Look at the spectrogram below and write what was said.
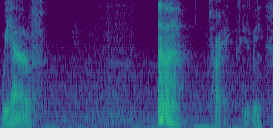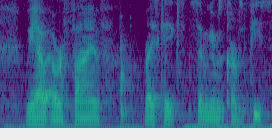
We have, sorry, excuse me. We have our five rice cakes, seven grams of carbs apiece,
